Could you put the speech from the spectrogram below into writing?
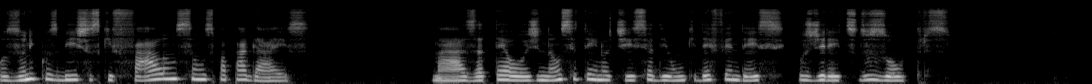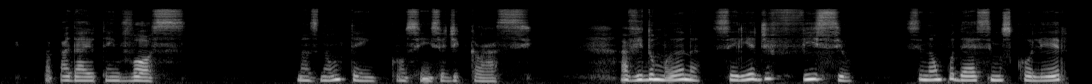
Os únicos bichos que falam são os papagaios. Mas até hoje não se tem notícia de um que defendesse os direitos dos outros. Papagaio tem voz, mas não tem consciência de classe. A vida humana seria difícil se não pudéssemos colher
